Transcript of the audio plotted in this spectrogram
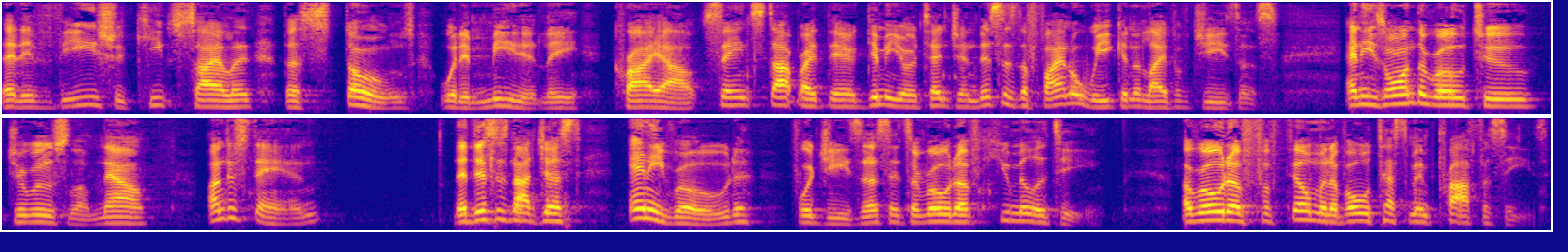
that if these should keep silent, the stones would immediately cry out. Saints, stop right there. Give me your attention. This is the final week in the life of Jesus. And he's on the road to Jerusalem. Now, understand that this is not just any road for Jesus, it's a road of humility, a road of fulfillment of Old Testament prophecies.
